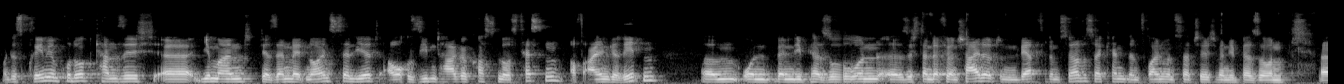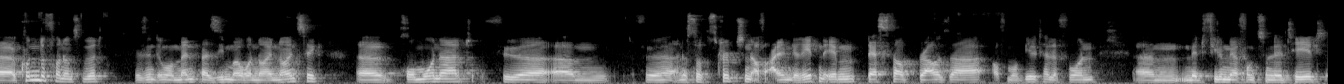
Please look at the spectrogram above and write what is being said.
Und das Premium-Produkt kann sich äh, jemand, der ZenMate neu installiert, auch sieben Tage kostenlos testen auf allen Geräten und wenn die Person äh, sich dann dafür entscheidet und einen Wert für den Service erkennt, dann freuen wir uns natürlich, wenn die Person äh, Kunde von uns wird. Wir sind im Moment bei 7,99 Euro äh, pro Monat für, ähm, für eine Subscription auf allen Geräten eben, Desktop, Browser, auf Mobiltelefon ähm, mit viel mehr Funktionalität,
